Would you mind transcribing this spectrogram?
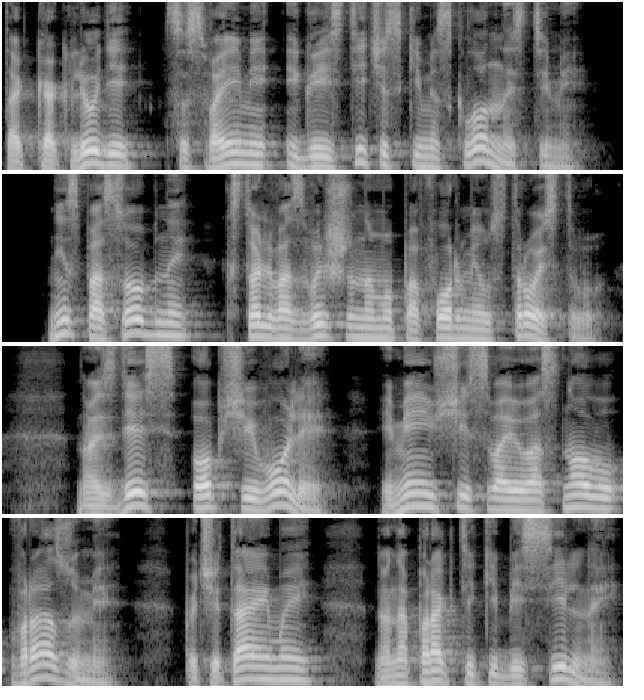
так как люди со своими эгоистическими склонностями не способны к столь возвышенному по форме устройству. Но здесь общей воли, имеющей свою основу в разуме, почитаемой, но на практике бессильной,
